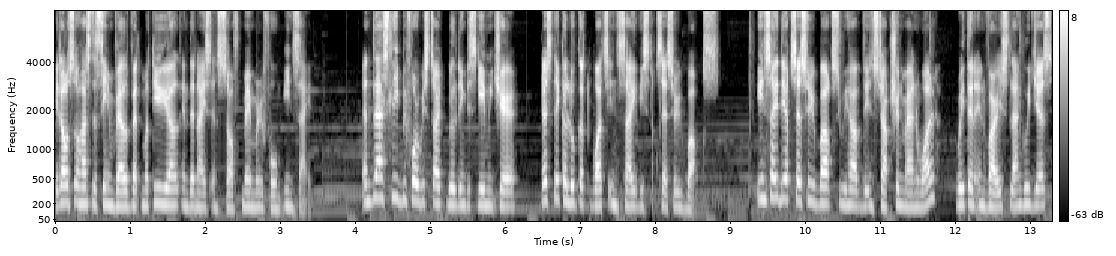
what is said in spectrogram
It also has the same velvet material and the nice and soft memory foam inside. And lastly, before we start building this gaming chair, let's take a look at what's inside this accessory box. Inside the accessory box, we have the instruction manual, written in various languages,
